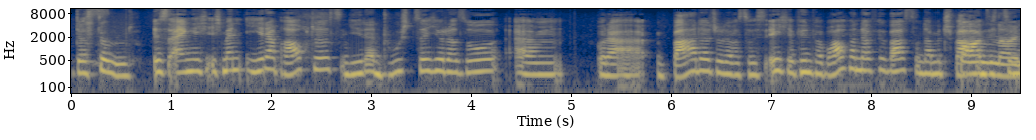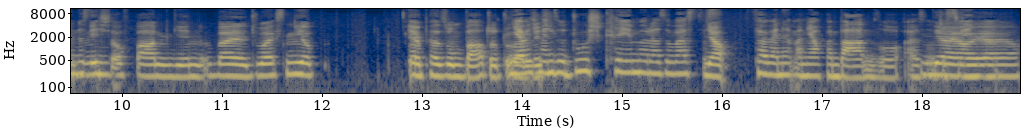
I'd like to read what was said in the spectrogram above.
das Stimmt. ist eigentlich, ich meine, jeder braucht es, jeder duscht sich oder so. Ähm, oder badet oder was weiß ich. Auf jeden Fall braucht man dafür was und damit spart Baden, man sich nein, zumindest. nicht auf Baden gehen, weil du weißt nie, ob eine Person badet oder Ja, aber ich meine, so Duschcreme oder sowas, das ja. verwendet man ja auch beim Baden so. Also ja, deswegen, ja, ja, ja.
